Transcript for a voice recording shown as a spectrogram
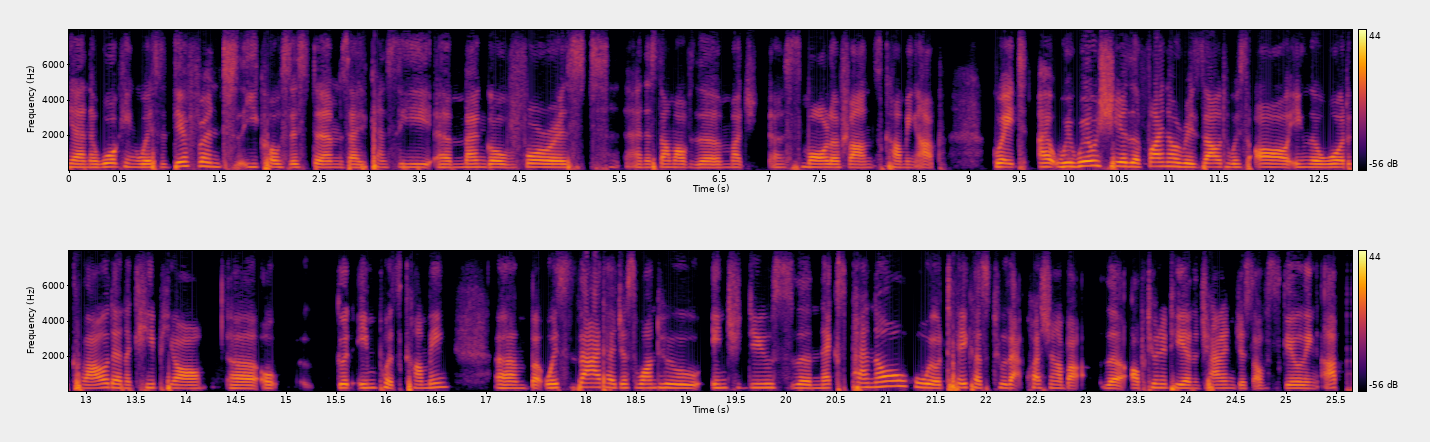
yeah, and working with different ecosystems, I can see a mangrove forest and some of the much uh, smaller funds coming up. Great. Uh, we will share the final result with all in the word cloud and keep your uh, good inputs coming. Um, but with that, I just want to introduce the next panel who will take us to that question about the opportunity and the challenges of scaling up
